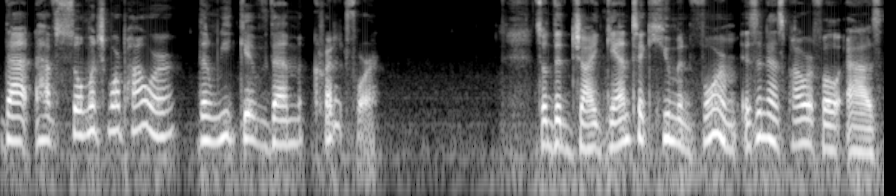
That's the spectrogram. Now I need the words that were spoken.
that have so much more power than we give them credit for. So the gigantic human form isn't as powerful as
